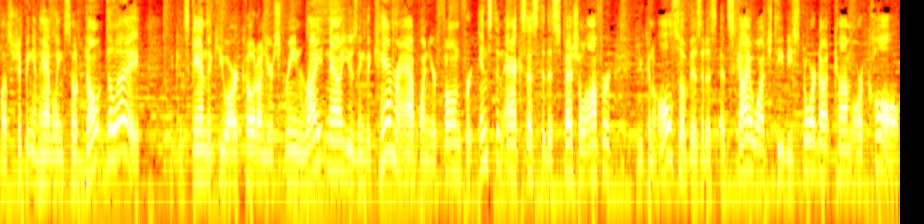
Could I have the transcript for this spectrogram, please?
plus shipping and handling, so don't delay. You can scan the QR code on your screen right now using the camera app on your phone for instant access to this special offer. You can also visit us at skywatchtvstore.com or call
